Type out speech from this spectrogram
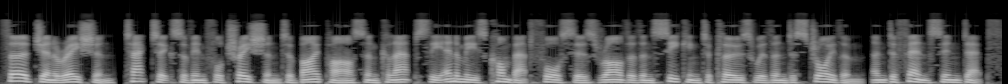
Third generation, tactics of infiltration to bypass and collapse the enemy's combat forces rather than seeking to close with and destroy them, and defense in depth.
